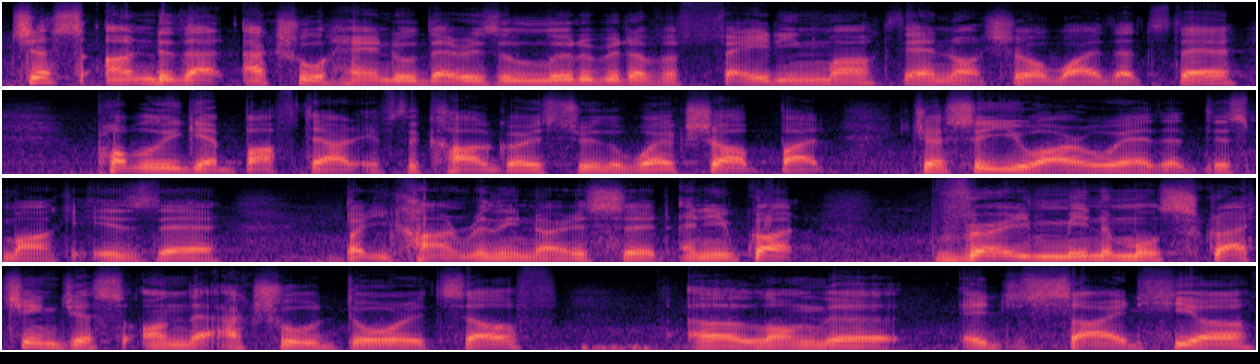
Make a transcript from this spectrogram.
just under that actual handle there is a little bit of a fading mark there not sure why that's there probably get buffed out if the car goes through the workshop but just so you are aware that this mark is there but you can't really notice it. And you've got very minimal scratching just on the actual door itself along the edge side here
